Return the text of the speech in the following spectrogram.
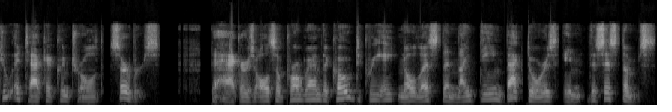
to attacker-controlled servers. The hackers also programmed the code to create no less than 19 backdoors in the systems,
